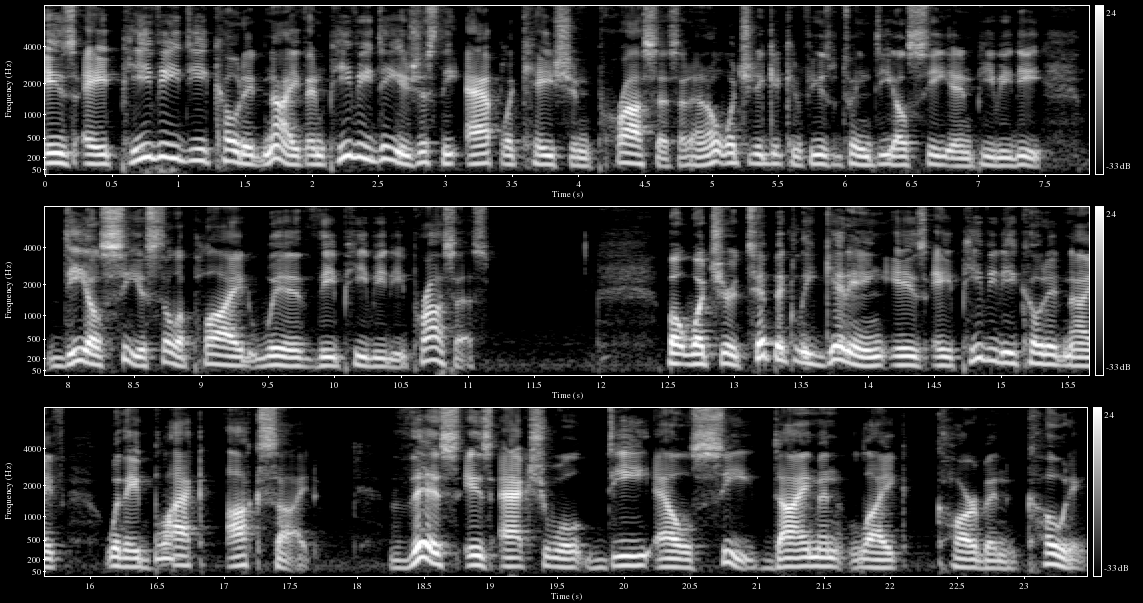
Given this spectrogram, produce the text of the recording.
is a PVD coated knife, and PVD is just the application process. And I don't want you to get confused between DLC and PVD. DLC is still applied with the PVD process. But what you're typically getting is a PVD coated knife with a black oxide. This is actual DLC, diamond like carbon coating.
